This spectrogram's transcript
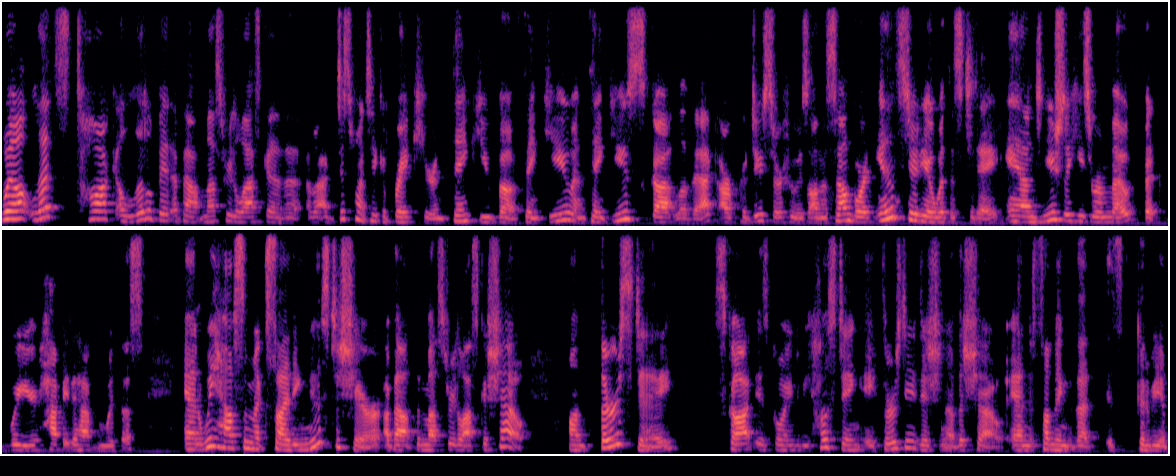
Well, let's talk a little bit about Must Read Alaska. I just want to take a break here and thank you both. Thank you. And thank you, Scott Levesque, our producer who is on the soundboard in the studio with us today. And usually he's remote, but we're happy to have him with us. And we have some exciting news to share about the Must Read Alaska show. On Thursday, Scott is going to be hosting a Thursday edition of the show. And it's something that is going to be a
